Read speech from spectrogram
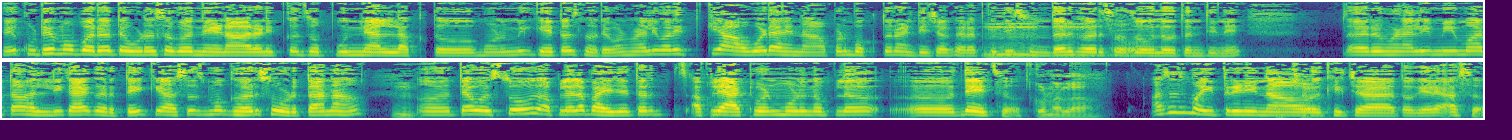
हे कुठे मग परत एवढं सगळं नेणार आणि इतकं जपून न्यायला लागतं? म्हणून मी घेतच नव्हते. पण म्हणाली मला इतकी आवड आहे ना. आपण बघतो ना तिच्या घरात किती सुंदर घर हो. सजवलं होतं तिने. तर म्हणाली मी मग आता हल्ली काय करते की असंच मग घर सोडताना त्या वस्तू आपल्याला पाहिजे तर आपली आठवण म्हणून आपलं द्यायचं. कोणाला? असंच मैत्रिणींना. ओळखीच्यात वगैरे असं.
